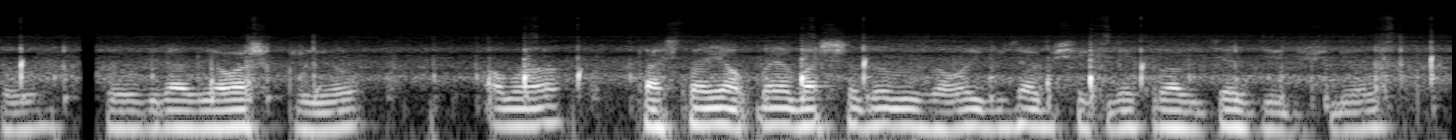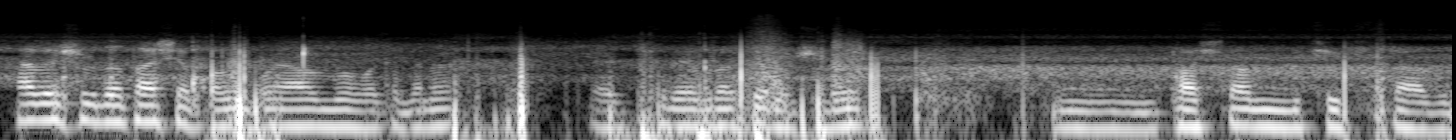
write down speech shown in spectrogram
Bu, bu biraz yavaş kırıyor. Ama taştan yapmaya başladığımız zaman güzel bir şekilde kırabileceğiz diye düşünüyorum. Hemen şurada taş yapalım oyalanmamak adına. Evet şuraya bırakıyorum şunu. Hmm, taştan bir çekiç lazım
